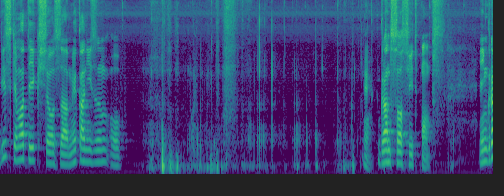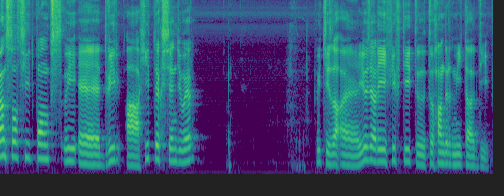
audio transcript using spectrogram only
This schematic shows the mechanism of ground source heat pumps. In ground source heat pumps, we uh, drill a heat exchange well which is uh, usually 50 to 200 meter deep,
